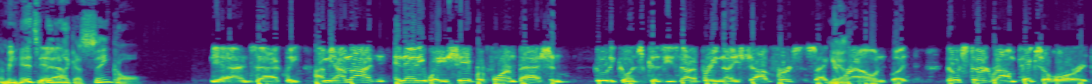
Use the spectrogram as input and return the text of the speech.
I mean, it's been like a sinkhole. Yeah, exactly. I mean, I'm not in any way, shape, or form bashing Gutekunst because he's done a pretty nice job first and second Yeah. round, but those third round picks are horrid.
